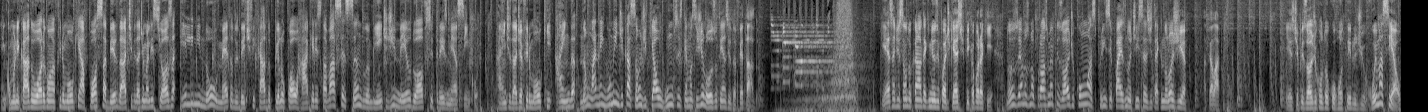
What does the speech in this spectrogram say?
Em comunicado, o órgão afirmou que, após saber da atividade maliciosa, eliminou o método identificado pelo qual o hacker estava acessando o ambiente de e-mail do Office 365. A entidade afirmou que ainda não há nenhuma indicação de que algum sistema sigiloso tenha sido afetado. E essa edição do canal Tech News e Podcast fica por aqui. Nos vemos no próximo episódio com as principais notícias de tecnologia. Até lá! Este episódio contou com o roteiro de Rui Maciel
